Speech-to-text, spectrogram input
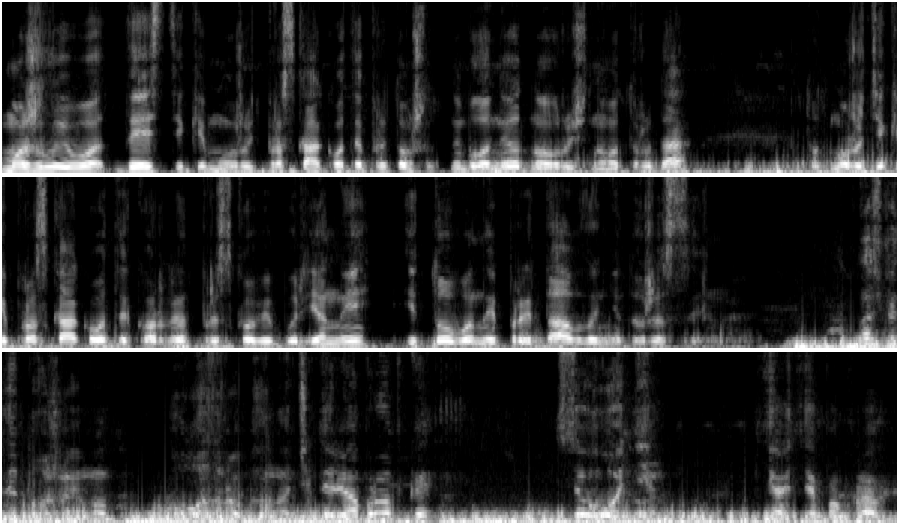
Можливо, десь тільки можуть проскакувати, при тому, що тут не було ні одного ручного труда. Тут можуть тільки проскакувати корнеотприскові бур'яни, і то вони придавлені дуже сильно. Значить, підітожуємо. Було зроблено 4 обробки. Сьогодні 5 я поправлю.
